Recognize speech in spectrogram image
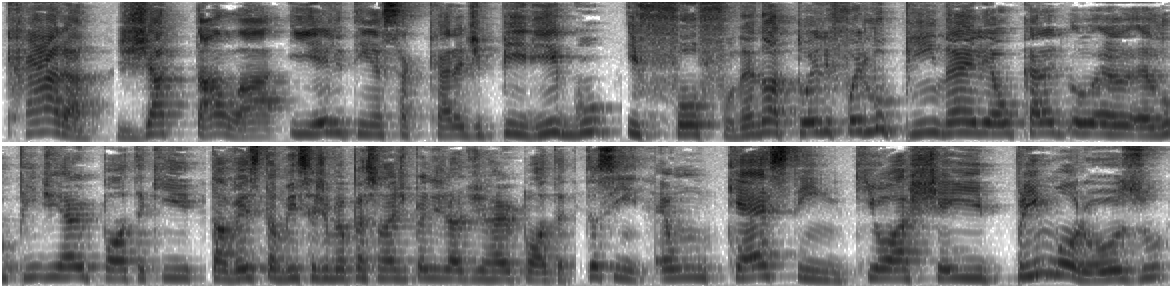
cara, já tá lá. E ele tem essa cara de perigo e fofo, né? No ator ele foi Lupin, né? Ele é o cara, é, é Lupin de Harry Potter, que talvez também seja o meu personagem predileto de Harry Potter. Então, assim, é um casting que eu achei primoroso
